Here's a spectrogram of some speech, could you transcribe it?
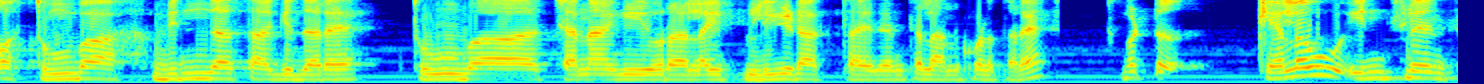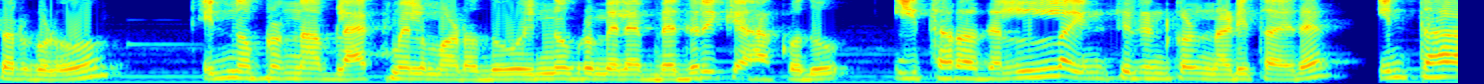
ಓಹ್ ತುಂಬಾ ಬಿಂದಾಸ್ ಆಗಿದ್ದಾರೆ, ತುಂಬಾ ಚೆನ್ನಾಗಿ ಇವರ ಲೈಫ್ ಲೀಡ್ ಆಗ್ತಾ ಇದೆ ಅಂತೆಲ್ಲ ಅನ್ಕೊಳ್ತಾರೆ. ಬಟ್ ಕೆಲವು ಇನ್ಫ್ಲುಯೆನ್ಸರ್ಗಳು ಇನ್ನೊಬ್ರನ್ನ ಬ್ಲ್ಯಾಕ್ ಮೇಲ್ ಮಾಡೋದು, ಇನ್ನೊಬ್ರ ಮೇಲೆ ಬೆದರಿಕೆ ಹಾಕೋದು, ಈ ತರದೆಲ್ಲ ಇನ್ಸಿಡೆಂಟ್ಗಳು ನಡೀತಾ ಇದೆ. ಇಂತಹ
